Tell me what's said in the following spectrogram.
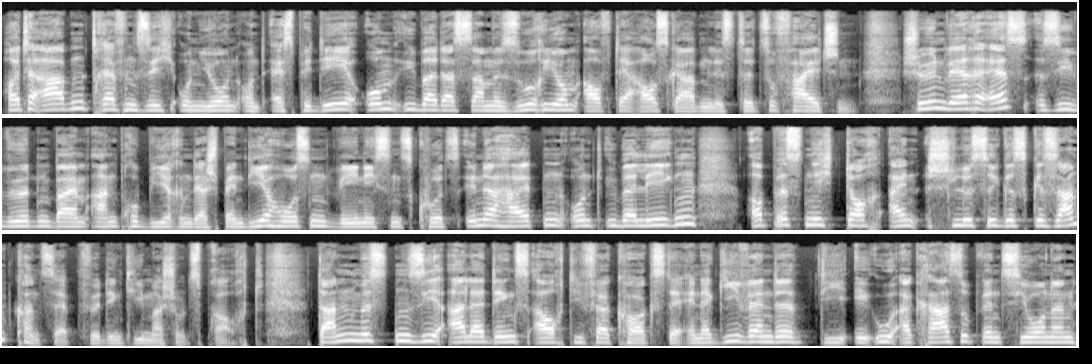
Heute Abend treffen sich Union und SPD, um über das Sammelsurium auf der Ausgabenliste zu feilschen. Schön wäre es, sie würden beim Anprobieren der Spendierhosen wenigstens kurz innehalten und überlegen, ob es nicht doch ein schlüssiges Gesamtkonzept für den Klimaschutz braucht. Dann müssten sie allerdings auch die verkorkste Energiewende, die EU-Agrarsubventionen,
